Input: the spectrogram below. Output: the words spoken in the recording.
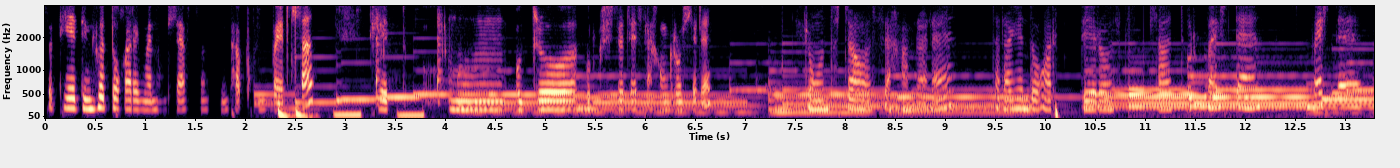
За тэгээд энэхүү дугаарыг мань хүлээвч сонсон та бүхэнд баярлалаа. Тэгээд өдрөө үргэлжлүүлээ сайхан өнгөрүүлээрэй. Хэрвээ дуучаа сайн хамраарай. Дараагийн дугаар дээр уулзлаа. Түр баяртай. Баяртай.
